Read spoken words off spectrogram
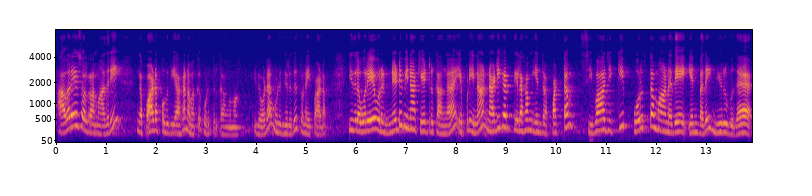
அவரே சொல்கிற மாதிரி இங்கே பாடப்பகுதியாக நமக்கு கொடுத்துருக்காங்கம்மா. இதோட முடிஞ்சிருது துணை பாடம். இதில் ஒரே ஒரு நெடுவினா கேட்டிருக்காங்க. எப்படின்னா நடிகர் திலகம் என்ற பட்டம் சிவாஜிக்கு பொருத்தமானதே என்பதை நிறுவுக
